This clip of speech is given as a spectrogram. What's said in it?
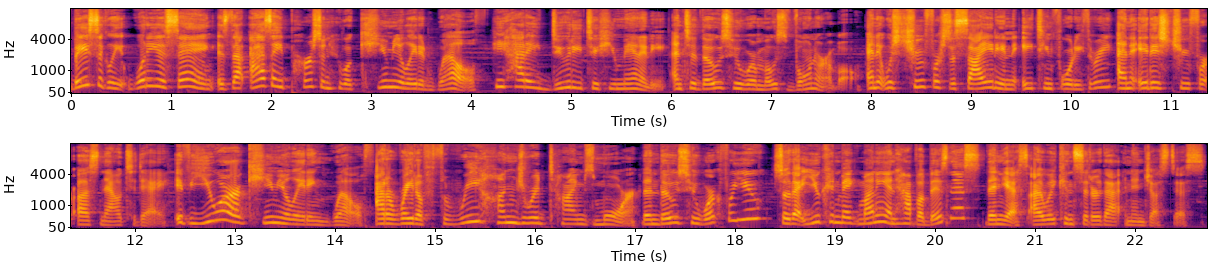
Basically, what he is saying is that as a person who accumulated wealth, he had a duty to humanity and to those who were most vulnerable. And it was true for society in 1843, and it is true for us now today. If you are accumulating wealth at a rate of 300 times more than those who work for you so that you can make money and have a business, then yes, I would consider that an injustice.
